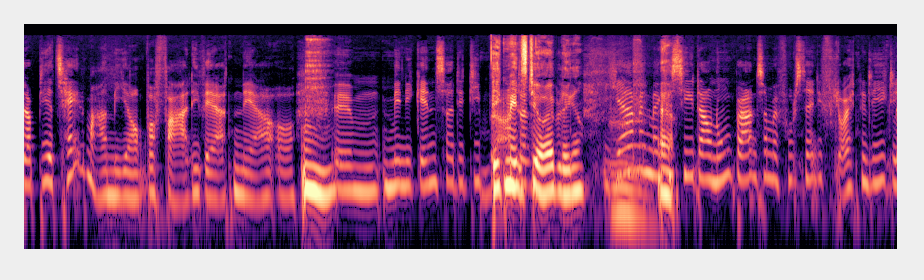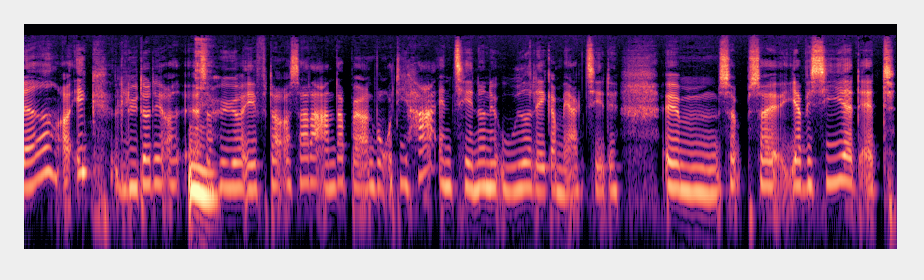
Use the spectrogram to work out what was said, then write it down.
der bliver talt meget mere om, hvor farlig verden er. Og, Mhm. øhm, men igen, så er det de børn, Ikke mindst i øjeblikket. Ja, men man Ja. kan sige, at der er jo nogle børn, som er fuldstændig fløjtende ligeglade og ikke lytter det, og, mm. altså hører efter. Og så er der andre børn, hvor de har antennerne ude og lægger mærke til det. Øhm, så, så jeg vil sige, at, at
